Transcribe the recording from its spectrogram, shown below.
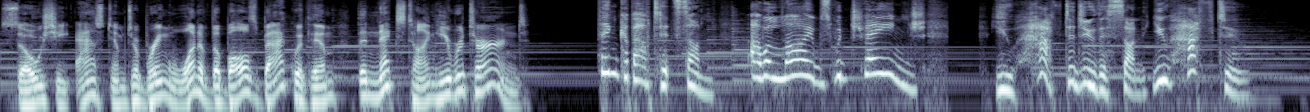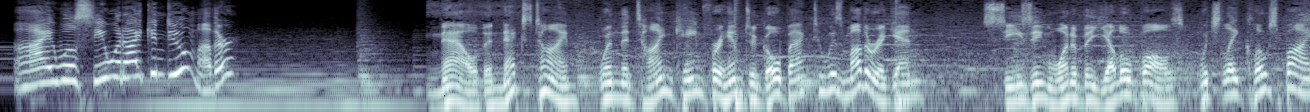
So she asked him to bring one of the balls back with him the next time he returned. Think about it, son. Our lives would change. You have to do this, son. You have to. I will see what I can do, Mother. Now, the next time, when the time came for him to go back to his mother again, seizing one of the yellow balls which lay close by,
